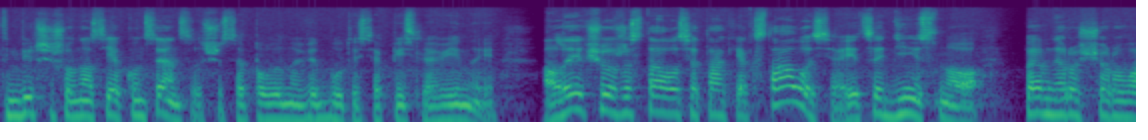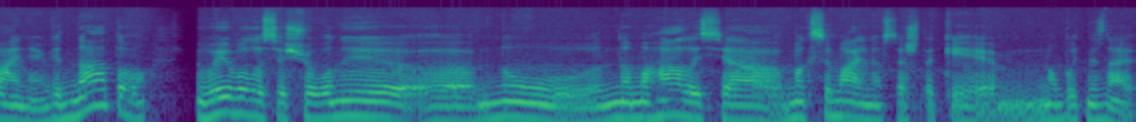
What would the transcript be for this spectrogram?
тим більше, що у нас є консенсус, що це повинно відбутися після війни. Але якщо вже сталося так, як сталося, і це дійсно певне розчарування від НАТО, виявилося, що вони е, ну намагалися максимально все ж таки, мабуть, не знаю,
